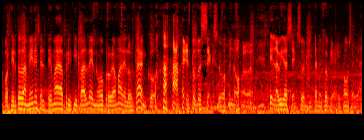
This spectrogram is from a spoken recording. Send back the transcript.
Que por cierto también es el tema principal del nuevo programa de los Danco. Esto no es sexo, no, no, en la vida es sexo, Nathan, es lo que hay. Vamos allá.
